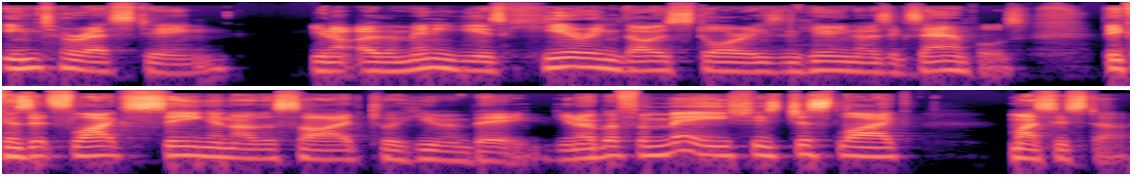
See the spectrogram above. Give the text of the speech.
interesting, you know, over many years, hearing those stories and hearing those examples, because it's like seeing another side to a human being, you know. But for me, she's just like, my sister.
